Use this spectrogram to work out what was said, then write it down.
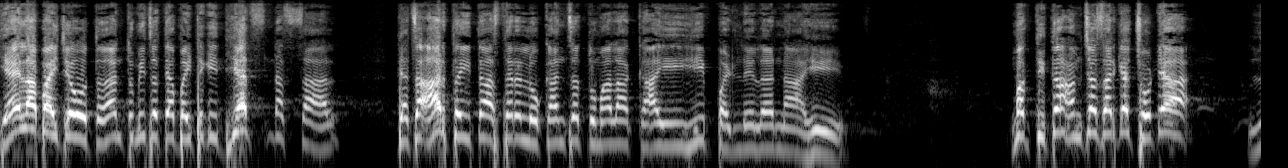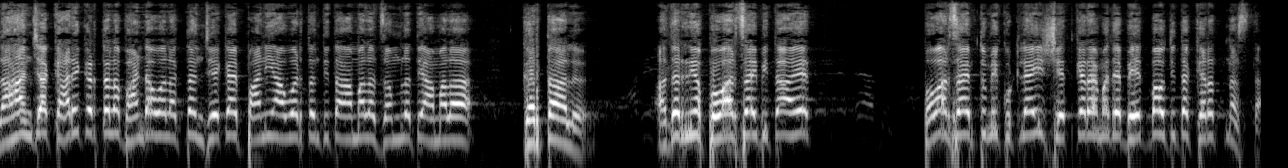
यायला पाहिजे होतं. आणि तुम्ही जर त्या बैठकीत येत नसाल त्याचा अर्थ इथं असणाऱ्या लोकांचं तुम्हाला काहीही पडलेलं नाही. मग तिथं आमच्यासारख्या छोट्या लहानच्या कार्यकर्त्याला भांडावं लागतं आणि जे काय पाणी आवडतं तिथं आम्हाला जमलं ते आम्हाला करता आलं. आदरणीय पवार साहेब इथं आहेत. पवार साहेब तुम्ही कुठल्याही शेतकऱ्यामध्ये भेदभाव तिथं करत नसता.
